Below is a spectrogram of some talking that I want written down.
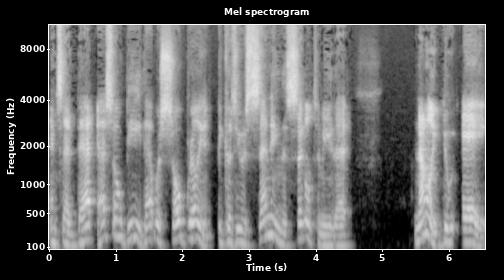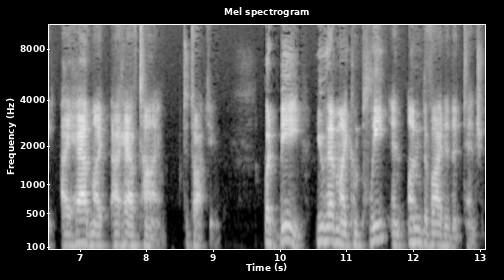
and said, That SOB, that was so brilliant because he was sending the signal to me that not only do A, I have my I have time to talk to you, but B, you have my complete and undivided attention.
